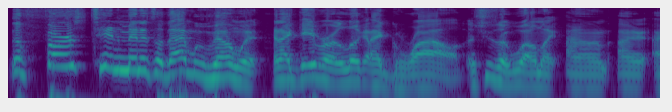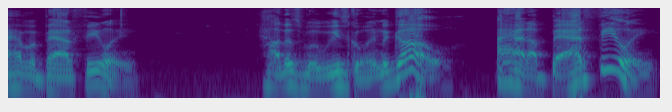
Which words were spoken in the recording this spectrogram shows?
the first 10 minutes of that movie, I went and I gave her a look and I growled. And she's like, well, I'm like, I, I have a bad feeling how this movie is going to go. I had a bad feeling.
